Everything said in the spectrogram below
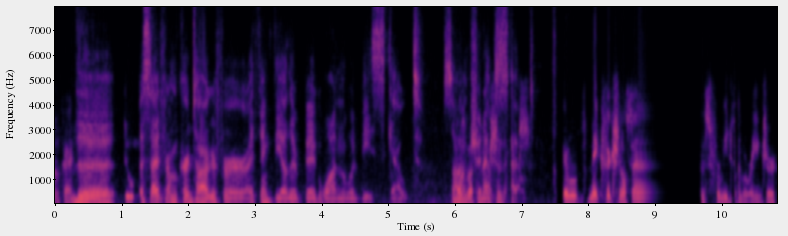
Okay. The Do- aside from cartographer, I think the other big one would be scout. Someone should have mention that. scout. It would make fictional sense for me to become a ranger.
